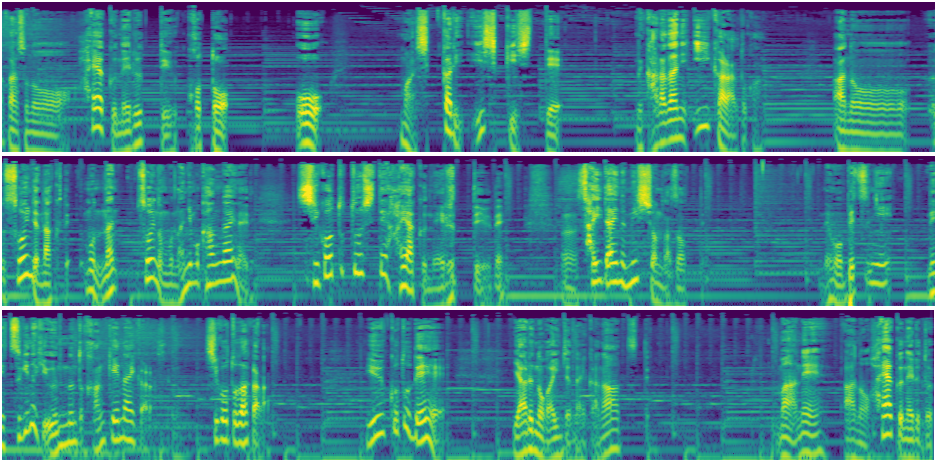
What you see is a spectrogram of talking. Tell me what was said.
だからその、早く寝るっていうことを、まあ、しっかり意識して、体にいいからとか、あのー、そういうんじゃなくて、もうな、そういうのも何も考えないで、仕事として早く寝るっていうね、うん、最大のミッションだぞって。でも別に、ね、次の日うんぬんと関係ないからさ、仕事だから。いうことで、やるのがいいんじゃないかな、つって。まあね、あの、早く寝ると、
